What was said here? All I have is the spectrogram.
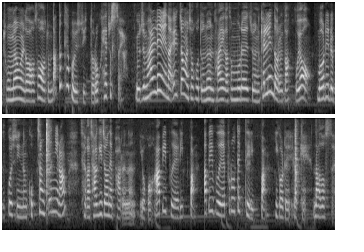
조명을 넣어서 좀 따뜻해 보일 수 있도록 해줬어요. 요즘 할 일이나 일정을 적어두는 다이가 선물해준 캘린더를 놨고요. 머리를 묶을 수 있는 곱창 끈이랑 제가 자기 전에 바르는 이거 아비브의 립밤, 아비브의 프로텍트 립밤 이거를 이렇게 놔뒀어요.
